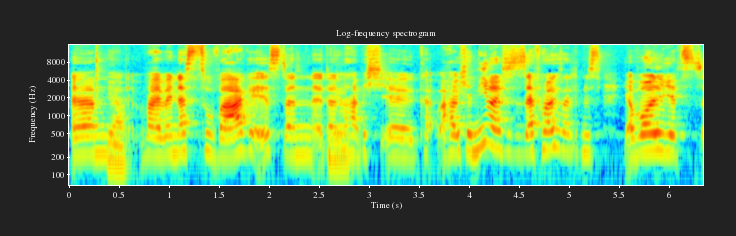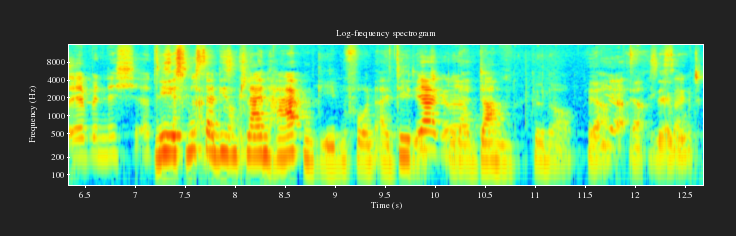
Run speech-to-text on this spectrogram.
Ähm, ja. Weil wenn das zu vage ist, dann, dann ja. habe ich, äh, hab ich ja niemals dieses Erfolgserlebnis, jawohl, jetzt äh, bin ich. Äh, nee, es muss da diesen kleinen Haken geben von I did it ja, genau. oder done. Genau. Ja, ja, sehr exakt. gut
